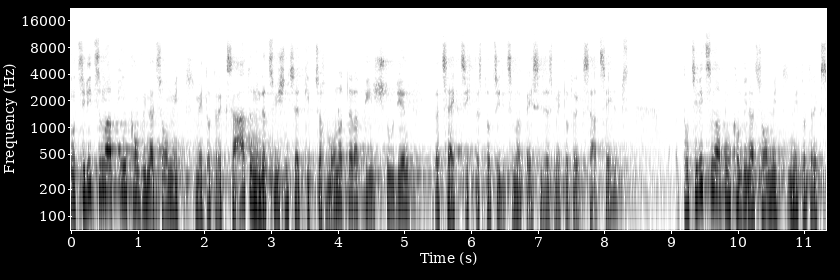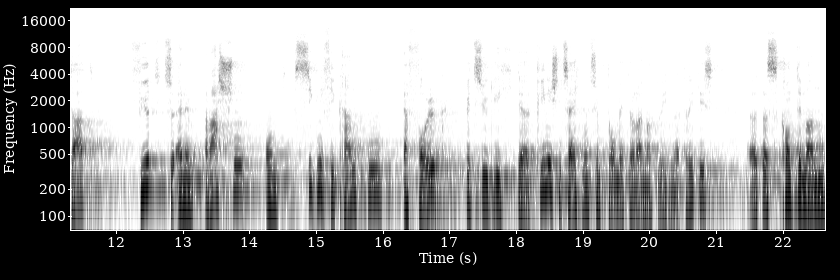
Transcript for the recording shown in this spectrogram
Tocilizumab in Kombination mit Methotrexat und in der Zwischenzeit gibt es auch Monotherapiestudien. Da zeigt sich, dass Tocilizumab besser ist als Methotrexat selbst. Tocilizumab in Kombination mit Methotrexat führt zu einem raschen und signifikanten Erfolg bezüglich der klinischen Zeichen und Symptome der rheumatoiden Arthritis. Äh, das konnte man,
